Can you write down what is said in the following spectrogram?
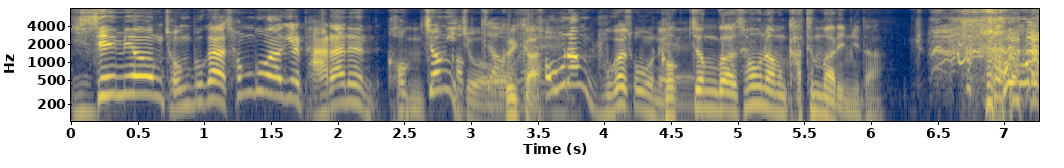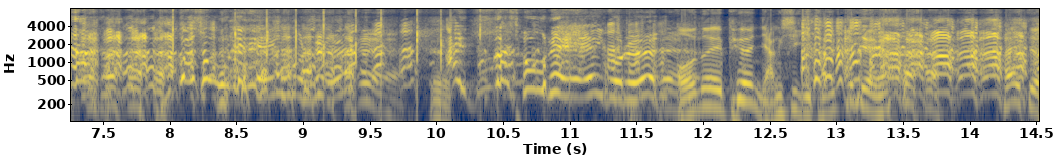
이재명 정부가 성공하길 바라는 걱정이죠. 걱정. 그러니까. 서운함 누가 서운해? 걱정과 서운함은 같은 말입니다. 누가 서운해 이거를? 아니 누가 서운해 이거를? 언어의 표현 양식이 뿐이에요. 하여튼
